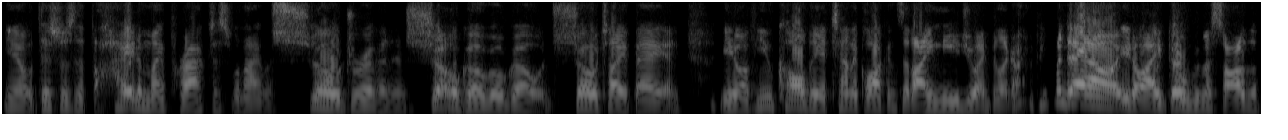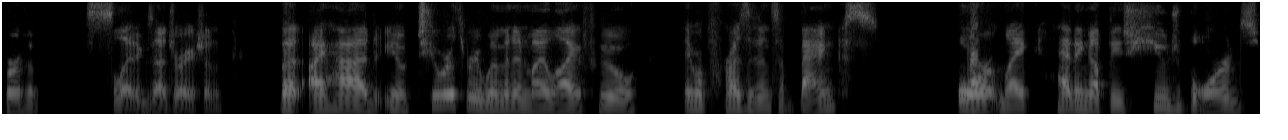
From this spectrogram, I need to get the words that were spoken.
you know, this was at the height of my practice when I was so driven and so go, go, go, and so type A. And, you know, if you called me at 10 o'clock and said, I need you, I'd be like, I'm coming down, you know, I'd go massage the person. Slight exaggeration. But I had, you know, two or three women in my life who they were presidents of banks or like heading up these huge boards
